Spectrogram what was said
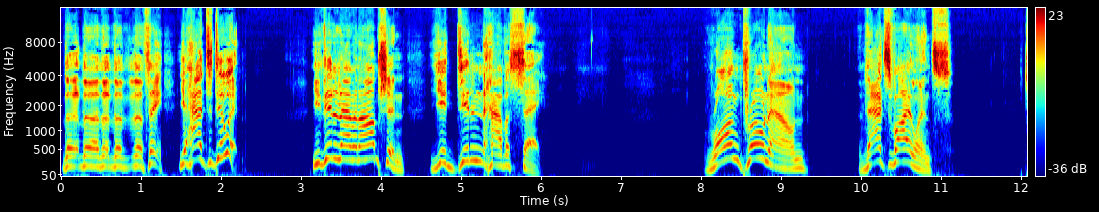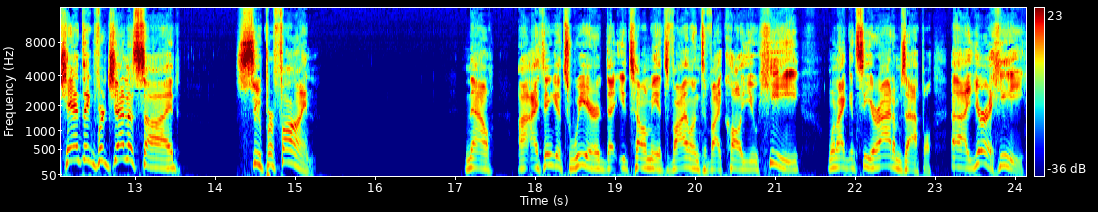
The, the, the, the, the thing. You had to do it. You didn't have an option. You didn't have a say. Wrong pronoun, that's violence. Chanting for genocide, super fine. Now, I think it's weird that you tell me it's violent if I call you he when I can see your Adam's apple. Uh, you're a he.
